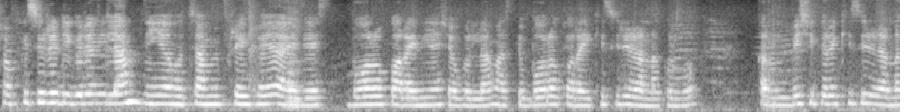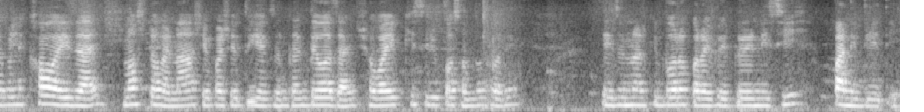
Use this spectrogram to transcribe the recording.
সব কিছু রেডি করে নিলাম। নিয়ে হচ্ছে আমি ফ্রেশ হয়ে যে বড় কড়াই নিয়ে এসে বললাম, আজকে বড় কড়াই খিচুড়ি রান্না করব। কারণ বেশি করে খিচুড়ি রান্না করলে খাওয়াই যায়, নষ্ট হয় না। আশেপাশে দুই একজন কাক দেওয়া যায়, সবাই খিচুড়ি পছন্দ করে। এই জন্য আর কি বড় কড়াই বের করে নিছি পানি দিয়ে দিই।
